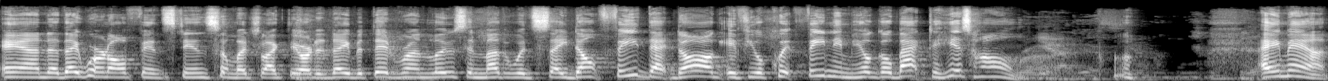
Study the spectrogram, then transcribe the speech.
and uh, they weren't all fenced in so much like they are today, but they'd run loose, and mother would say, Don't feed that dog. If you'll quit feeding him, he'll go back to his home. Amen.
